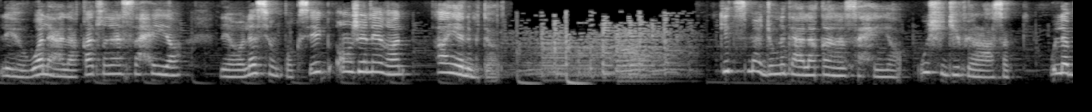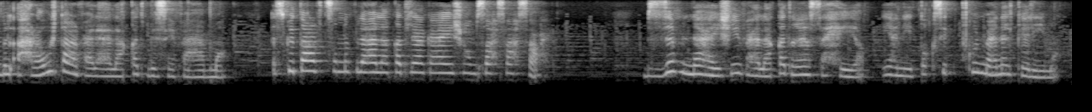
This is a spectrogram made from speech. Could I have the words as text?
اللي هو العلاقات الغير صحيه les relations toxiques en général هيا نبداو كي تسمع جملة علاقة غير صحية واش يجي في راسك؟ ولا بالأحرى واش تعرف على العلاقات بصفة عامة؟ est-ce que تعرف تصنف العلاقات اللي راك عايشهم صح صح صح؟ بزاف منا عايشين في علاقات غير صحية يعني toxiques بكل معنى الكلمة.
